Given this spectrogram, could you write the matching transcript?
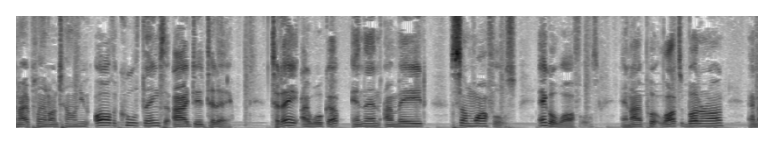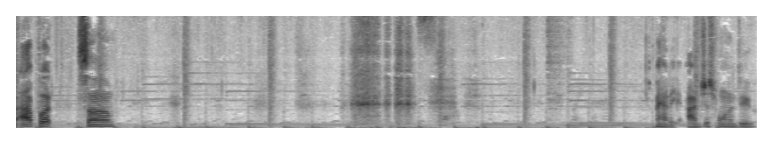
and I plan on telling you all the cool things that I did today. Today I woke up and then I made some waffles, Eggo waffles, and I put lots of butter on and I put some Maddie, I just want to do.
